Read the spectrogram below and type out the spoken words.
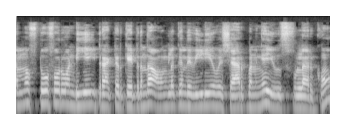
MF two four one DI tractor கேட்டிருந்தால் அவங்களுக்கு இந்த வீடியோவை ஷேர் பண்ணுங்கள் யூஸ்ஃபுல்லாக இருக்கும்.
